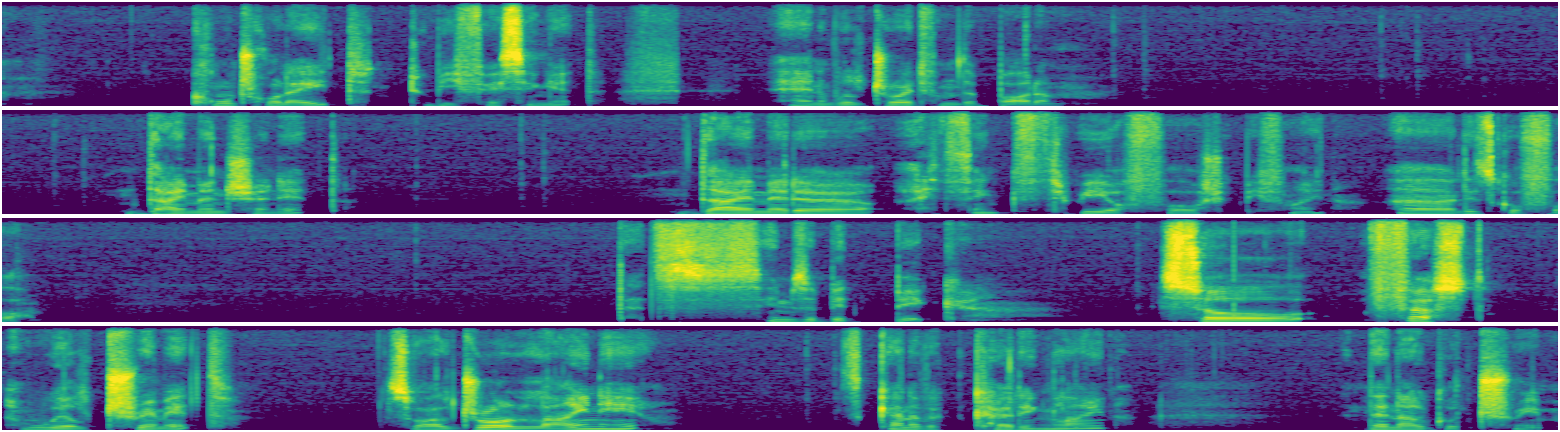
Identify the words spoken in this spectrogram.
Control 8 to be facing it, and we'll draw it from the bottom. Dimension it. Diameter, I think 3 or 4 should be fine. Uh, let's go 4. That seems a bit big. So first we'll trim it. So I'll draw a line here it's kind of a cutting line. Then I'll go trim.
